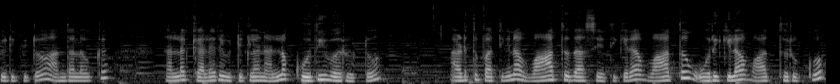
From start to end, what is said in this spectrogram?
பிடிக்கட்டும். அந்தளவுக்கு நல்லா கிளறி விட்டுக்கலாம். நல்லா கொதி வரட்டும். அடுத்து பார்த்திங்கன்னா வாத்து தான் சேர்த்திக்கிறேன். வாத்து ஒரு கிலோ வாத்து இருக்கும்.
